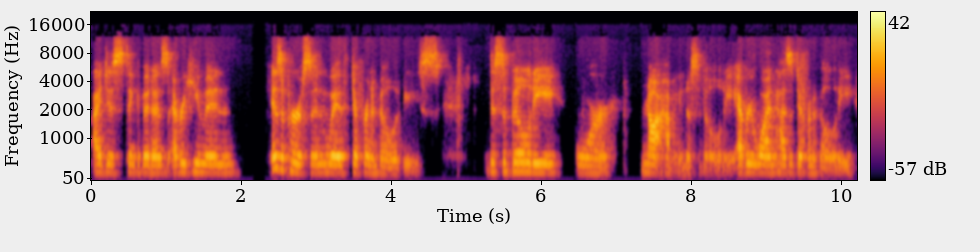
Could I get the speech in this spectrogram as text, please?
I just think of it as every human is a person with different abilities, disability or not having a disability. Everyone has a different ability.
